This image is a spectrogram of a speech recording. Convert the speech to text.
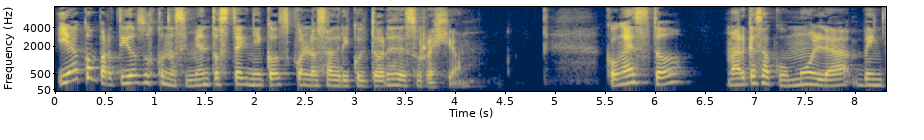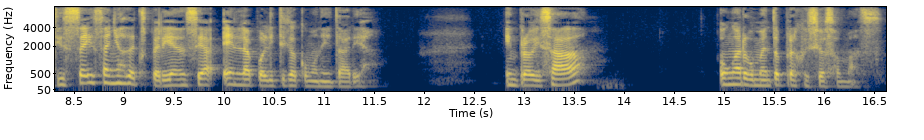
y ha compartido sus conocimientos técnicos con los agricultores de su región. Con esto, Márquez acumula 26 años de experiencia en la política comunitaria. ¿Improvisada? Un argumento prejuicioso más.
